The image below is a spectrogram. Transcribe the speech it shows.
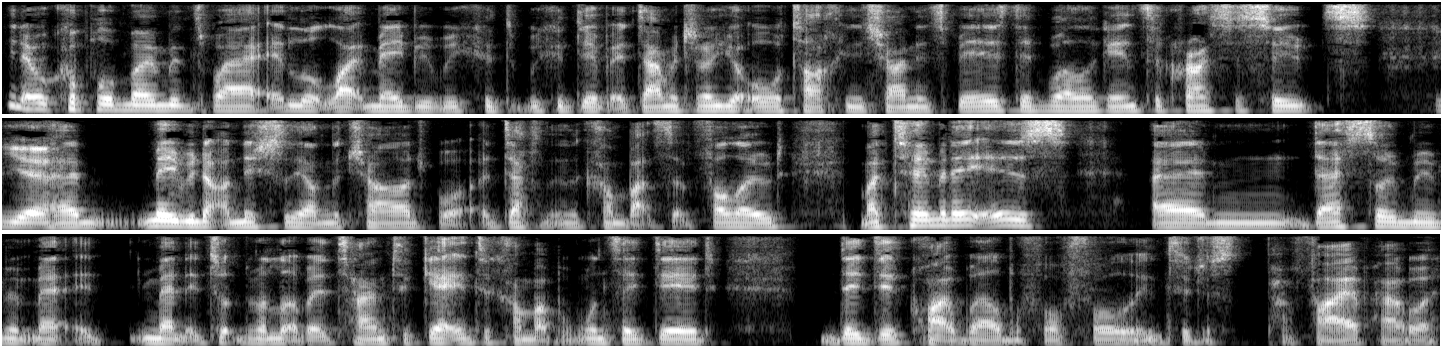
you know, a couple of moments where it looked like maybe we could we could do a bit of damage. I know your Autark and Shining Spears did well against the Crisis suits. Yeah, Um, maybe not initially on the charge, but definitely in the combats that followed. My Terminators, um, their slow movement meant it, meant it took them a little bit of time to get into combat, but once they did, they did quite well before falling to just firepower.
